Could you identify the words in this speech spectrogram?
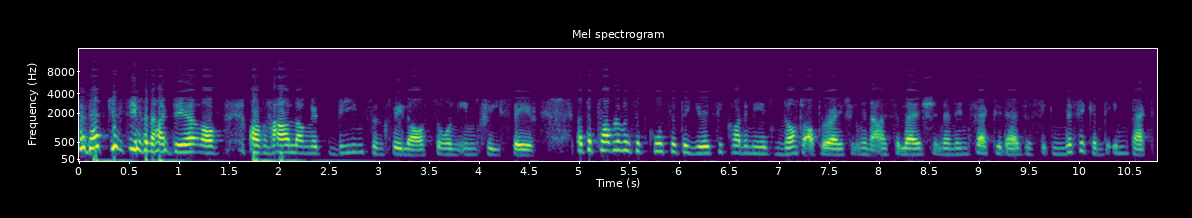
So that gives you an idea of of how long it's been since we last saw an increase there. But the problem is, of course, that the U.S. economy is not operating in isolation inflation, and in fact, it has a significant impact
